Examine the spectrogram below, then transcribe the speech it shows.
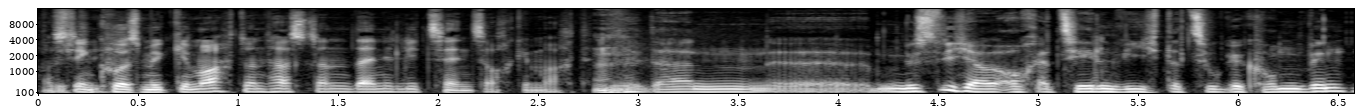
Hast Richtig. den Kurs mitgemacht und hast dann deine Lizenz auch gemacht. Mhm. Dann äh, müsste ich aber auch erzählen, wie ich dazu gekommen bin.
